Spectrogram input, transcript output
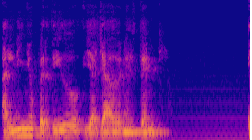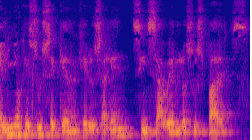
al niño perdido y hallado en el templo. El niño Jesús se quedó en Jerusalén sin saberlo sus padres.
